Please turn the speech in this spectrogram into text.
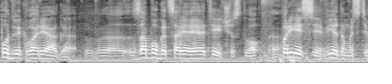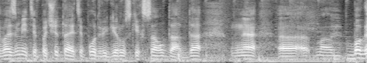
подвиг варяга, э, за Бога царя и Отечества, в прессе, ведомости возьмите, почитайте подвиги русских солдат, да, э, э, бого-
